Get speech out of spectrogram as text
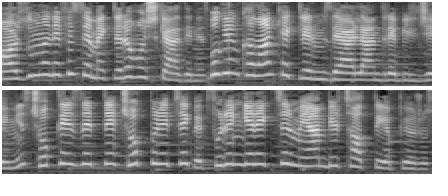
Arzumla Nefis Yemeklere hoş geldiniz. Bugün kalan keklerimizi değerlendirebileceğimiz çok lezzetli, çok pratik ve fırın gerektirmeyen bir tatlı yapıyoruz.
